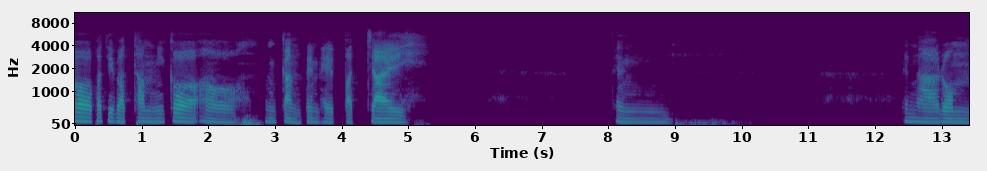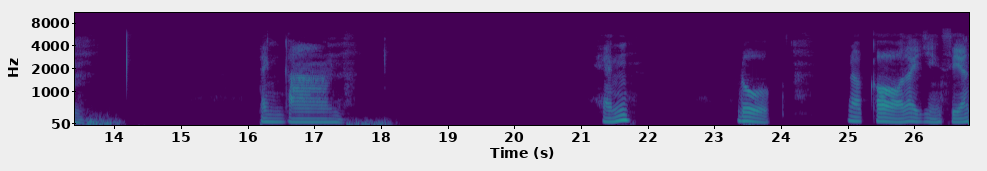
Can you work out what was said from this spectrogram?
ก็ปฏิบัติธรรมนี้ก็เอามือนกันเป็นเหตุปัจจัย เป็น เป็นอารมณ์ เป็นการ เห็น รูป แล้วก็ได้ยินเสียง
